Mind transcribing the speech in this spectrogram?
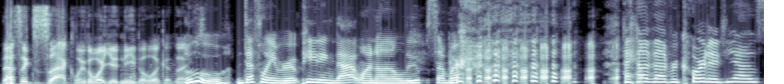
that's exactly the way you need to look at things. Ooh, I'm definitely repeating that one on a loop somewhere. I have that recorded, yes.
